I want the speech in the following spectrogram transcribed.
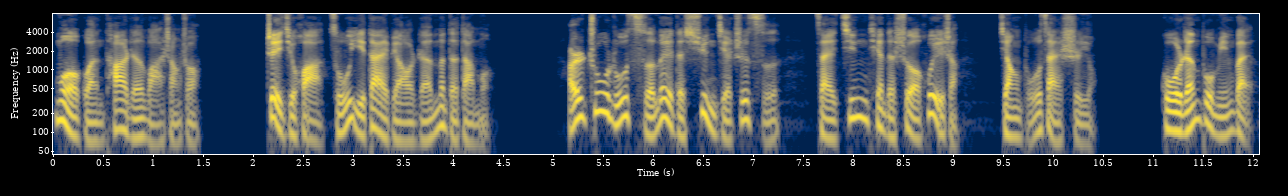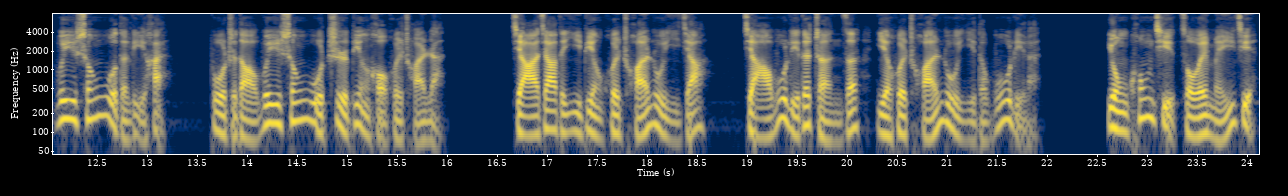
莫管他人瓦上霜，这句话足以代表人们的淡漠。而诸如此类的训诫之词，在今天的社会上将不再适用。古人不明白微生物的厉害，不知道微生物治病后会传染，甲家的疫病会传入乙家，甲屋里的疹子也会传入乙的屋里来。用空气作为媒介，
